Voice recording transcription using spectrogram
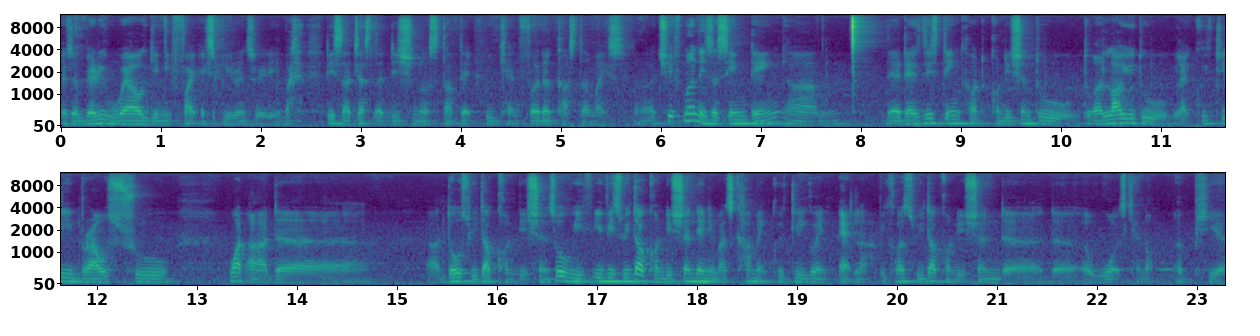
it's a very well gamified experience already but these are just additional stuff that you can further customize. Uh, achievement is the same thing um, there, there's this thing called condition to to allow you to like quickly browse through what are the uh, those without condition. So with, if it's without condition then you must come and quickly go and add lah because without condition the the awards cannot appear.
